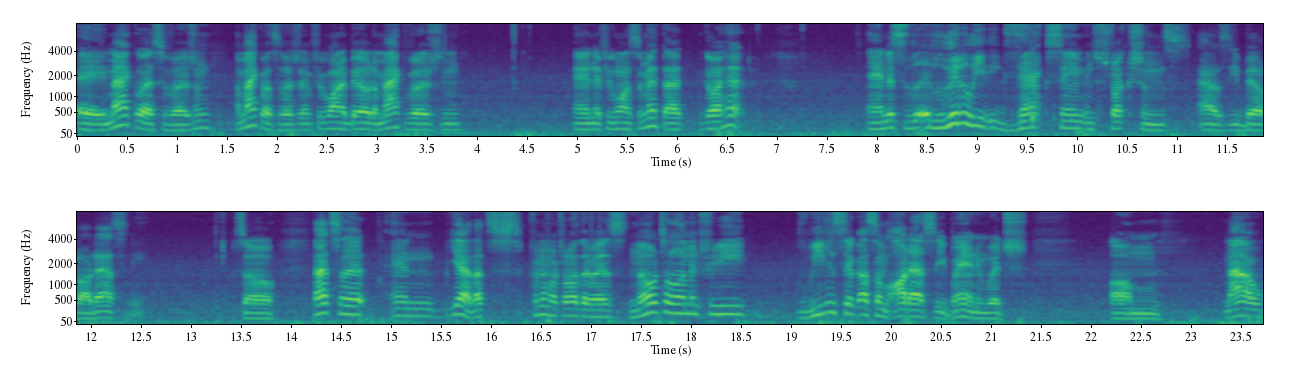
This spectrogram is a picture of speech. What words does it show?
a macOS version, a macOS version, if you want to build a Mac version, and if you want to submit that, go ahead. And it's literally the exact same instructions as you build Audacity. So that's it. And yeah, that's pretty much all there is. No telemetry. We even still got some Audacity branding, which um now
